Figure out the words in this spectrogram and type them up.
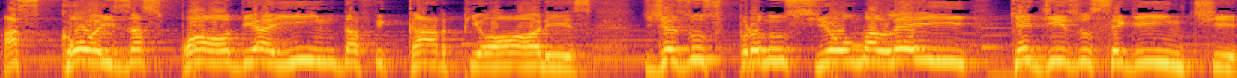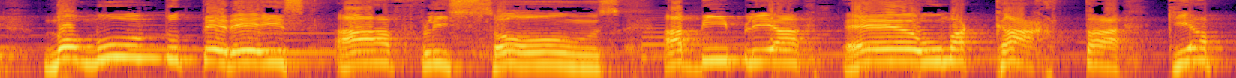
As coisas podem ainda ficar piores. Jesus pronunciou uma lei que diz o seguinte: No mundo tereis aflições. A Bíblia é uma carta que aponta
